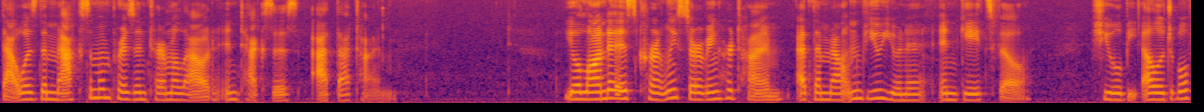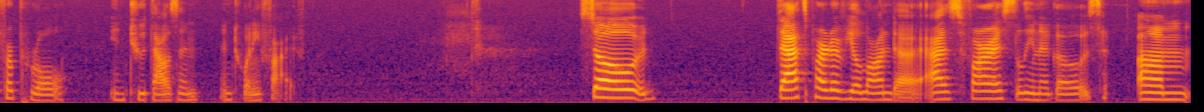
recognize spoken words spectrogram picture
that was the maximum prison term allowed in Texas at that time. Yolanda is currently serving her time at the Mountain View unit in Gatesville. She will be eligible for parole in 2025. So that's part of Yolanda. As far as Selena goes, um,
